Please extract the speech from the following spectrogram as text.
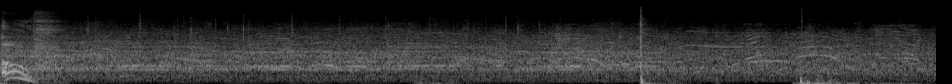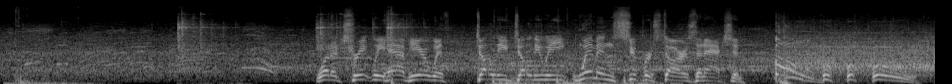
Oh! What a treat we have here with WWE Women's Superstars in action. Boom!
